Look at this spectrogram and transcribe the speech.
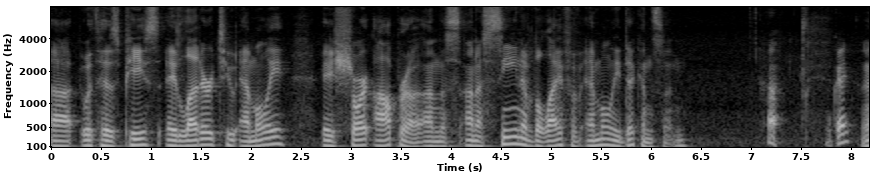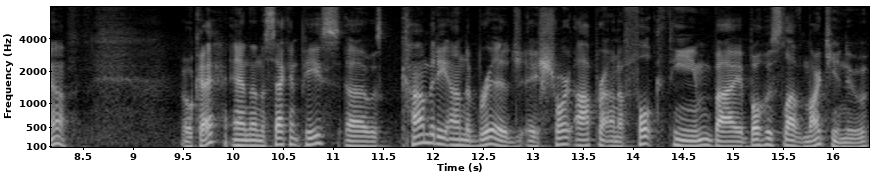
uh, with his piece "A Letter to Emily," a short opera on this on a scene of the life of Emily Dickinson. Huh. Okay. Yeah. Okay, and then the second piece uh, was "Comedy on the Bridge," a short opera on a folk theme by Bohuslav Martinu,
